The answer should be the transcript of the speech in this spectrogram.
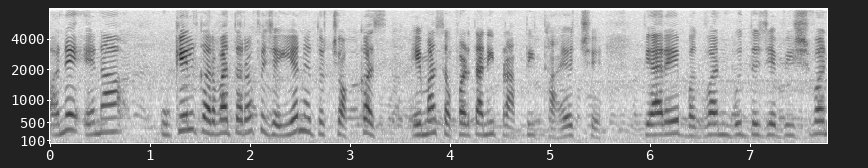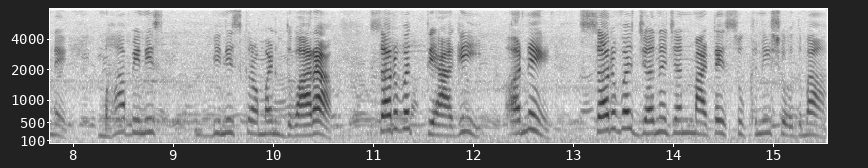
અને એના ઉકેલ કરવા તરફ જઈએ ને તો ચોક્કસ એમાં સફળતાની પ્રાપ્તિ થાય જ છે. ત્યારે ભગવાન બુદ્ધ જે વિશ્વને મહાબિનિસ, બિનિષ્ક્રમણ દ્વારા સર્વ ત્યાગી અને સર્વ જન જન માટે સુખની શોધમાં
